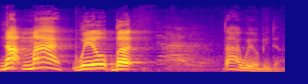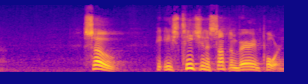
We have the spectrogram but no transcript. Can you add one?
Not my will, but thy will be done. So, he's teaching us something very important.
